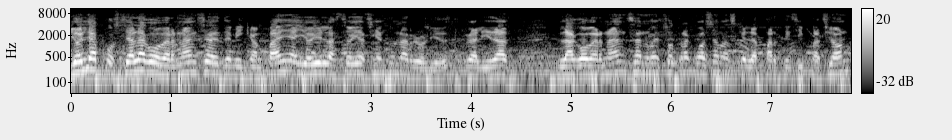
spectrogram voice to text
Yo le aposté a la gobernanza desde mi campaña y hoy la estoy haciendo una realidad. La gobernanza no es otra cosa más que la participación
